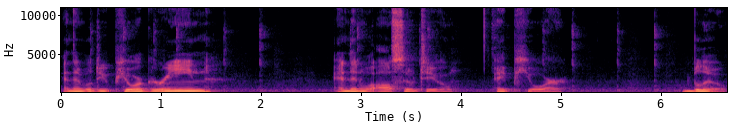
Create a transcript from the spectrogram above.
and then we'll do pure green, and then we'll also do a pure blue.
